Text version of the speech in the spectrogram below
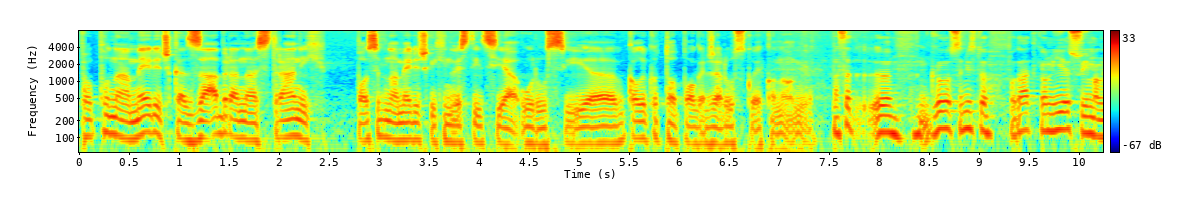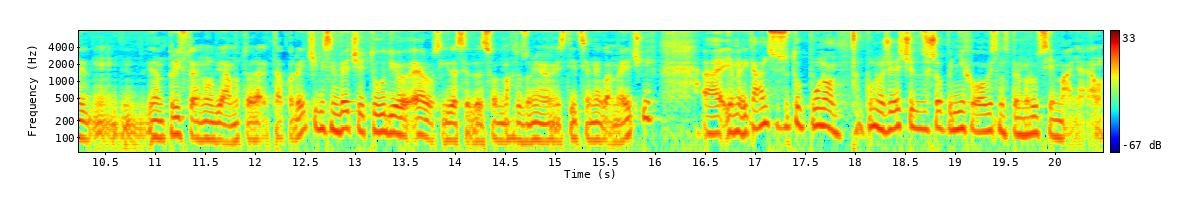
potpuna američka zabrana stranih posebno američkih investicija u Rusiji. E, koliko to pogađa rusku ekonomiju? Pa sad, e, gledao sam isto podatke, oni jesu imali jedan pristojan udio, ajmo to tako reći. Mislim, veći je tu udio europskih, da se, da se odmah razumije investicija, nego američkih. E, I amerikanci su tu puno, puno zato što opet njihova ovisnost prema Rusiji je manja. Jel?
